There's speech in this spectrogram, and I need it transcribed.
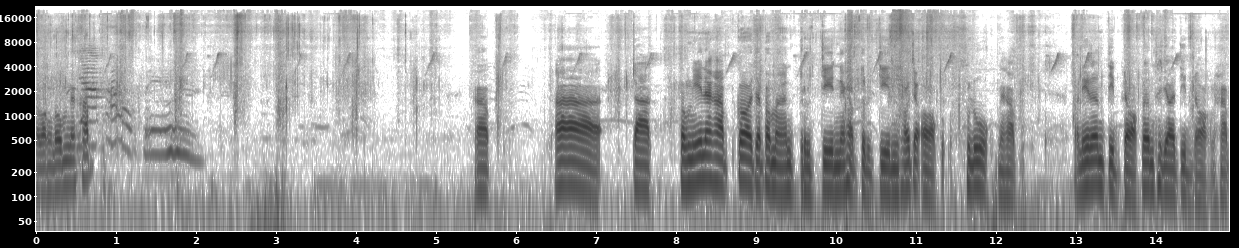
ระวังล้มนะครับ เข้าไปครับ ถ้าจากตรงนี้นะครับก็จะประมาณตรุษจีนนะครับ ตรุษจีนเขาจะออกลูกนะครับ ตอนนี้เริ่มติดดอกเริ่มทยอยติดดอกนะครับ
